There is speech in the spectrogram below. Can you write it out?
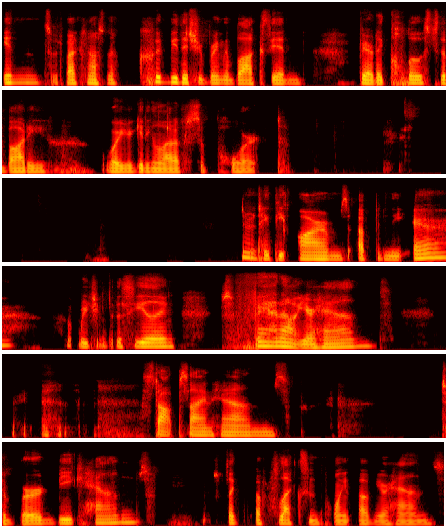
in Supta Baddha Konasana. Could be that you bring the blocks in fairly close to the body where you're getting a lot of support. You're going to take the arms up in the air, reaching for the ceiling. Just fan out your hands. Stop sign hands to bird beak hands. It's like a flexion point of your hands.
